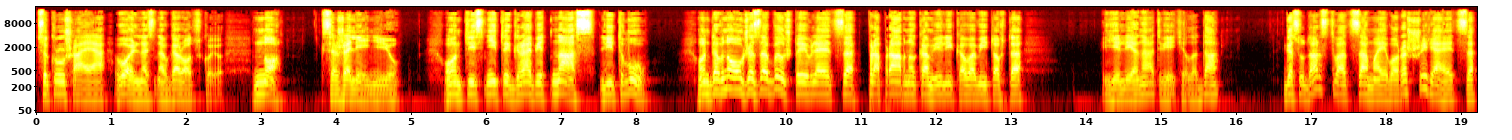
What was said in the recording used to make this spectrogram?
сокрушая вольность новгородскую. Но, к сожалению, он теснит и грабит нас, Литву. Он давно уже забыл, что является праправнуком великого Витовта. Елена ответила, да, государство отца моего расширяется,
